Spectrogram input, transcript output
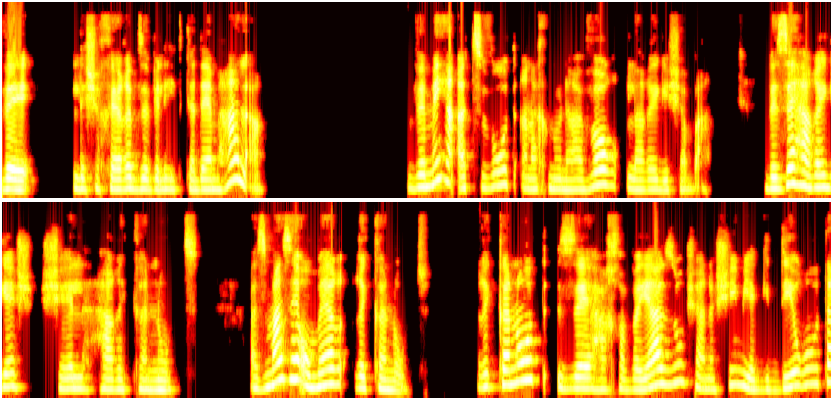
ולשחרר את זה ולהתקדם הלאה. ומהעצבות אנחנו נעבור לרגש הבא וזה הרגש של הריקנות. אז מה זה אומר ריקנות? ריקנות זה החוויה הזו שאנשים יגדירו אותה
